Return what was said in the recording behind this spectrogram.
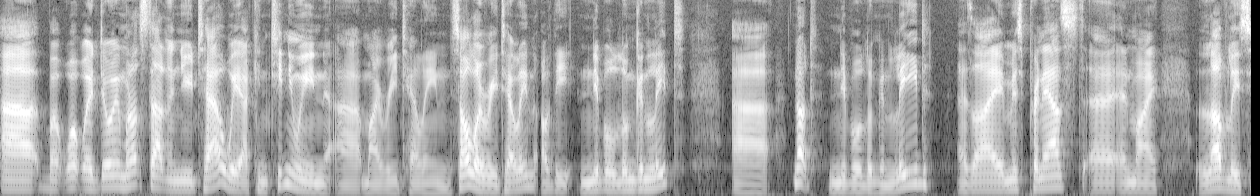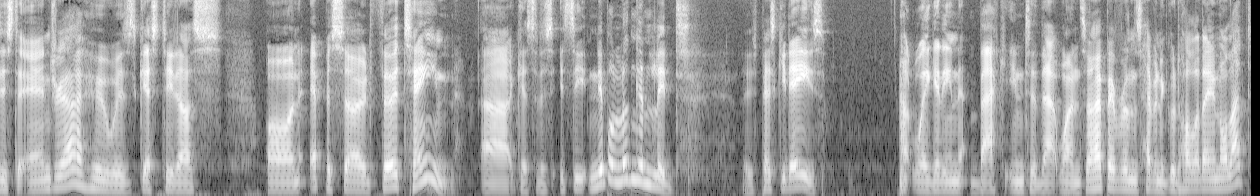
Uh, but what we're doing, we're not starting a new tale. We are continuing uh, my retelling, solo retelling of the Nibelungenlied. Uh, not Nibelungenlied, as I mispronounced, uh, and my lovely sister Andrea, who was guested us on episode 13, uh, guested us. It's the Nibelungenlied. Those pesky days. But we're getting back into that one. So I hope everyone's having a good holiday and all that.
